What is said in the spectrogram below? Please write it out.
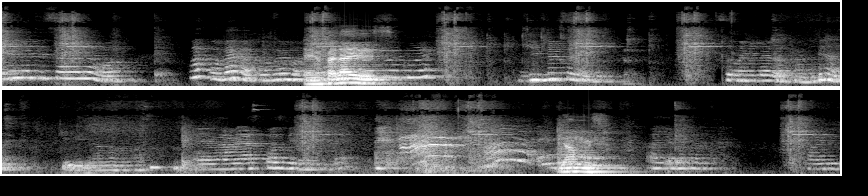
Elini titremeli bu. Bak babaya bak babaya bak. Enfal Iris. Bak bak. Güldür seni. Sana güler o. Birazcık geriye almam lazım. Ee, ben biraz poz vereyim size. Yanmış. Ay evet evet. Hayır.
